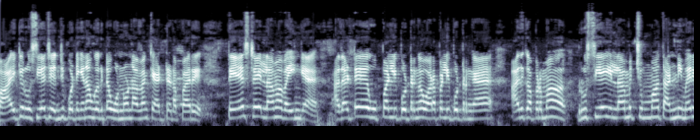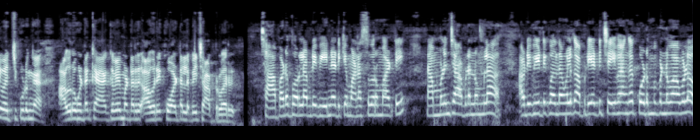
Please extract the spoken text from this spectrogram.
வாய்க்கு ருசியாக செஞ்சு போட்டிங்கன்னா உங்ககிட்ட ஒன்று ஒன்றா தான் கேட்டு கிடப்பாரு. டேஸ்ட்டே இல்லாமல் வைங்க. அதாட்டு உப்பள்ளி போட்டுருங்க உரப்பள்ளி போட்டுருங்க. அதுக்கப்புறமா ருசியே இல்லாமல் சும்மா தண்ணி மாதிரி வச்சு கொடுங்க. அவர் உங்கள்கிட்ட கேட்கவே மாட்டார். அவரே கோட்டலில் போய் சாப்பிட்ருவாரு சாப்பாடு பொருள் அப்படி வீணடிக்க மனசு வர மாட்டி நம்மளும் சாப்பிடணும்ல. அப்படி வீட்டுக்கு வந்தவங்களுக்கு அப்படியாட்டி செய்வாங்க? குடும்பம் பண்ணுவாங்களோ?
